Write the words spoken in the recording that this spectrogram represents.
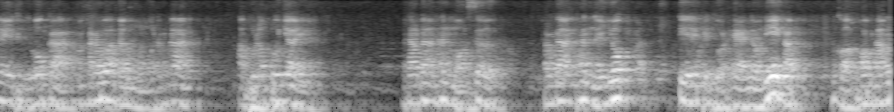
ได้ถือโอกาสมาคารวะดำหัวทางด้านอาผู้รับผู้ใหญ่ทางด้านท่านหมอเซอร์ทางด้านท่านนายกที่ได้เป็นตัวแทนในวันนี้ครับก็พร้อมทั้ง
